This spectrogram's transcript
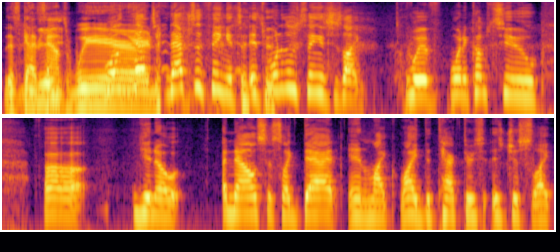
This guy sounds weird. Well, that's that's the thing. It's it's one of those things. Just like with when it comes to, uh, you know, analysis like that and like lie detectors is just like,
